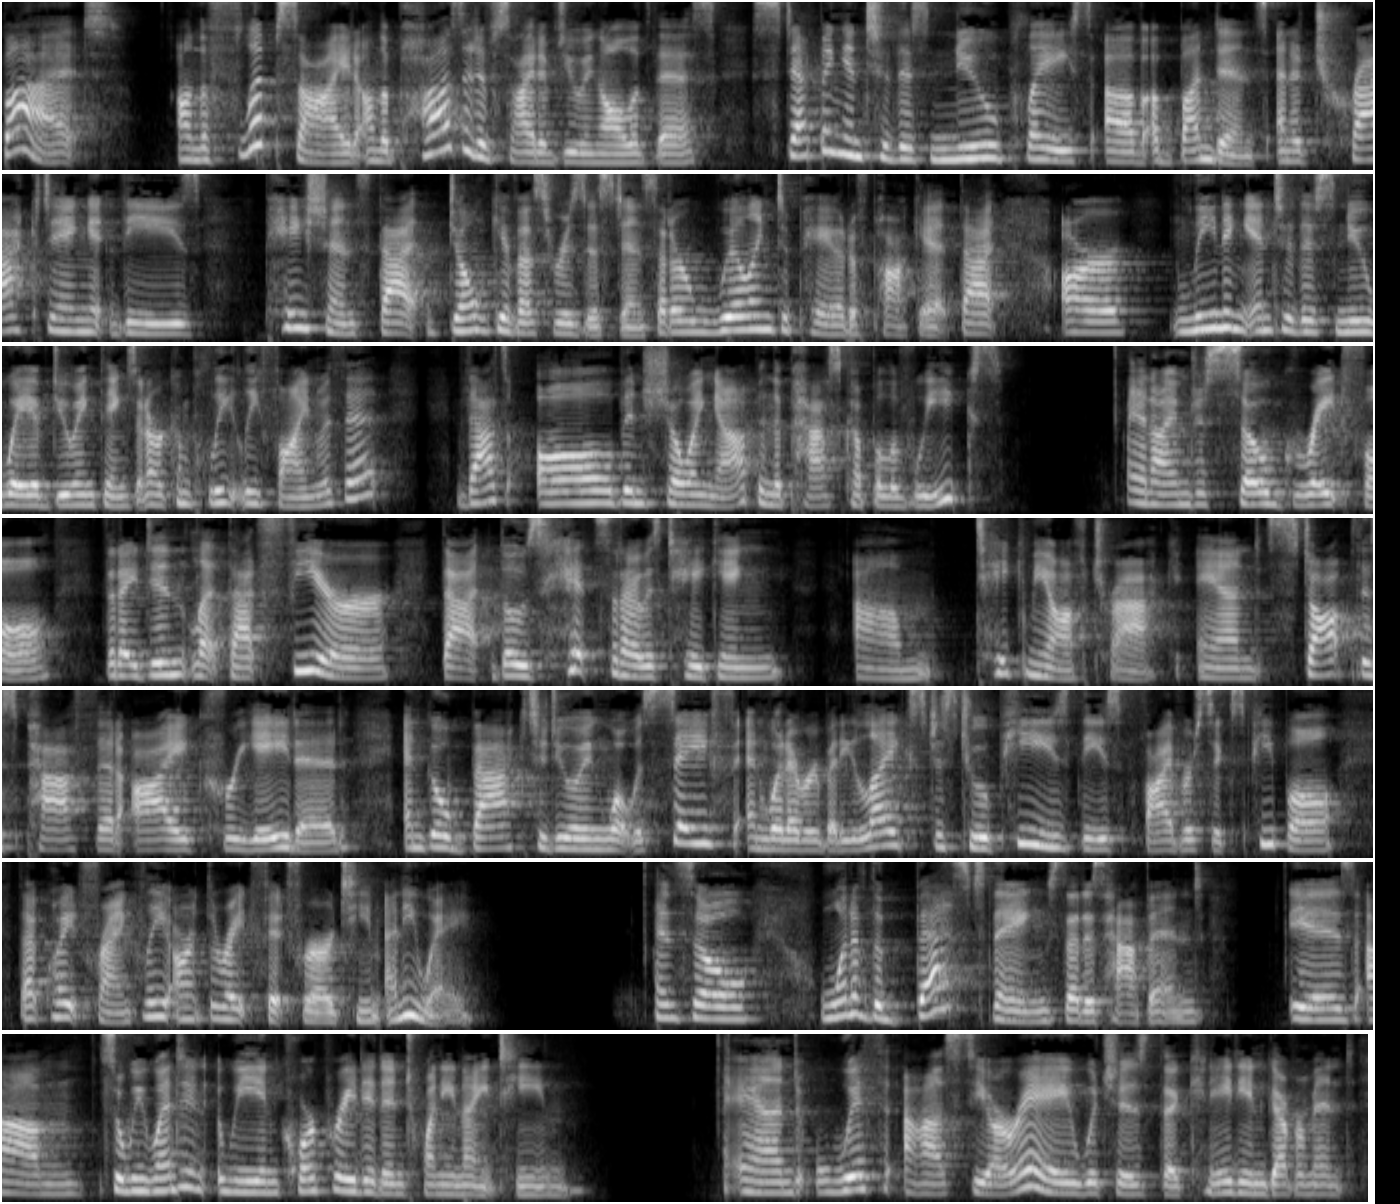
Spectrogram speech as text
But on the flip side, on the positive side of doing all of this, stepping into this new place of abundance and attracting these patients that don't give us resistance, that are willing to pay out of pocket, that are leaning into this new way of doing things and are completely fine with it. That's all been showing up in the past couple of weeks. And I'm just so grateful that I didn't let that fear, that those hits that I was taking, um, take me off track and stop this path that I created and go back to doing what was safe and what everybody likes just to appease these five or six people that, quite frankly, aren't the right fit for our team anyway. And so, one of the best things that has happened is um, so we went in, we incorporated in 2019. And with uh, CRA, which is the Canadian government,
